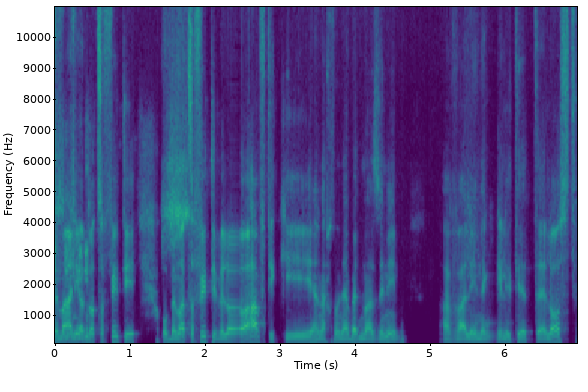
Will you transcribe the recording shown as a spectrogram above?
במה אני עוד לא צפיתי, או במה צפיתי ולא אהבתי, כי אנחנו נאבד מאזינים. אבל הנה, גיליתי את לוסט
